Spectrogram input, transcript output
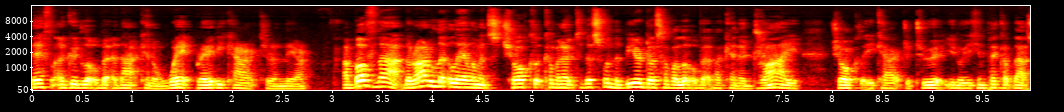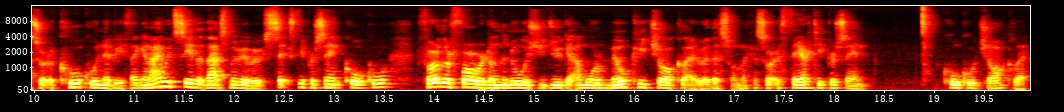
definitely a good little bit of that kind of wet bready character in there. Above that, there are little elements of chocolate coming out to this one. The beer does have a little bit of a kind of dry chocolatey character to it. You know, you can pick up that sort of cocoa nibby thing, and I would say that that's maybe about 60% cocoa. Further forward on the nose, you do get a more milky chocolate out of this one, like a sort of 30% cocoa chocolate.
